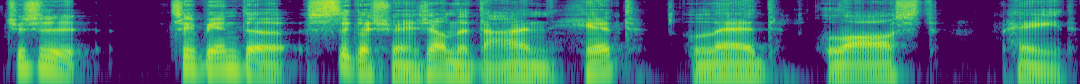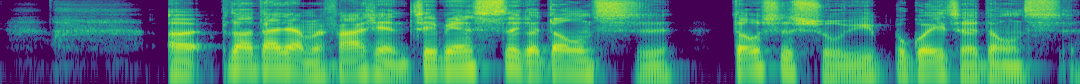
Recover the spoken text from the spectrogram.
就是。这边的四个选项的答案：hit、led、lost、paid。呃，不知道大家有没有发现，这边四个动词都是属于不规则动词，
